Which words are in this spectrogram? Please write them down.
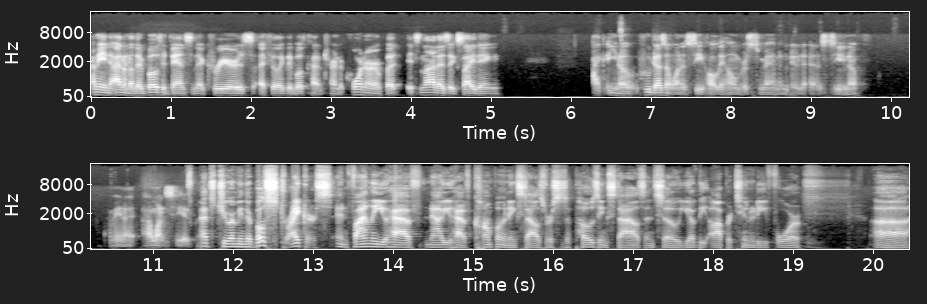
I mean, I don't know. They're both advanced in their careers. I feel like they both kind of turned a corner, but it's not as exciting. I, you know, who doesn't want to see Holly Holm versus Amanda Nunes? You know, I mean, I, I want to see it. That's true. I mean, they're both strikers, and finally, you have now you have complementing styles versus opposing styles, and so you have the opportunity for uh,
